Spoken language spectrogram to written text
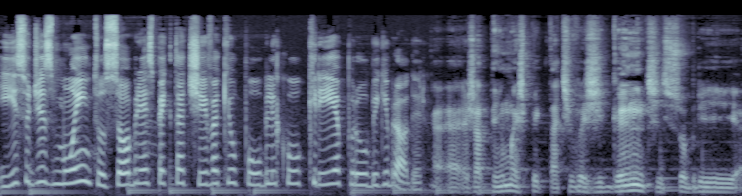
E isso diz muito sobre a expectativa que o público cria pro Big Brother. É, já tem uma expectativa gigante sobre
